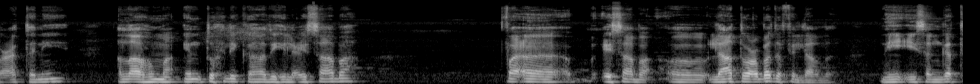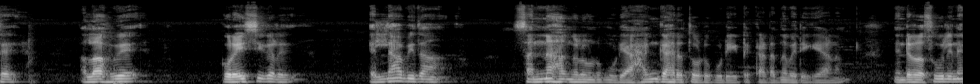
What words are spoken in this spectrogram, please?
ബഅത്തനി അള്ളാഹുമ്മ ഇൻ തുഹ്ലിക് ഹാദിഹിൽ ഇസാബ. ഇസാബ ലാ തുഅബദ് ഫിൽ നീ ഈ സംഘത്തെ അള്ളാഹുവെ കുറേശികൾ എല്ലാവിധ സന്നാഹങ്ങളോടും കൂടി അഹങ്കാരത്തോടു കൂടിയിട്ട് കടന്നു വരികയാണ്. നിന്റെ റസൂലിനെ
